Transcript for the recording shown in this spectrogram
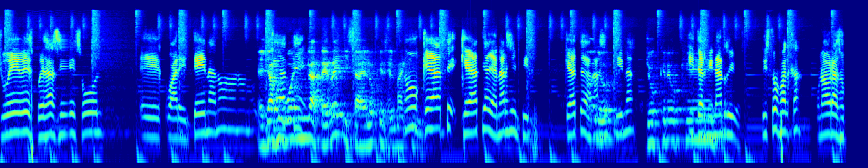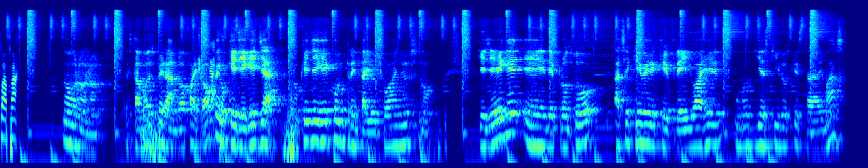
llueve, después hace sol, eh, cuarentena. No, no, no. no. Él ya jugó en Inglaterra y sabe lo que es el No, maquinismo. quédate, quédate allá en Argentina. Quédate allá en No, yo- Argentina Yo creo que... y termina en River. ¿Listo, Falca? Un abrazo, papá. No, no, no, no. Estamos esperando a Falcao, pero que llegue ya, no que llegue con 38 años, no. Que llegue, eh, de pronto hace que, que Freddy baje unos 10 kilos que está de más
